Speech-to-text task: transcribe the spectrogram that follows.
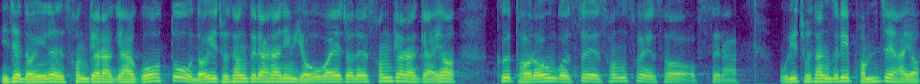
이제 너희는 성결하게 하고 또 너희 조상들의 하나님 여호와의 전을 성결하게 하여 그 더러운 것을 성소에서 없애라. 우리 조상들이 범죄하여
